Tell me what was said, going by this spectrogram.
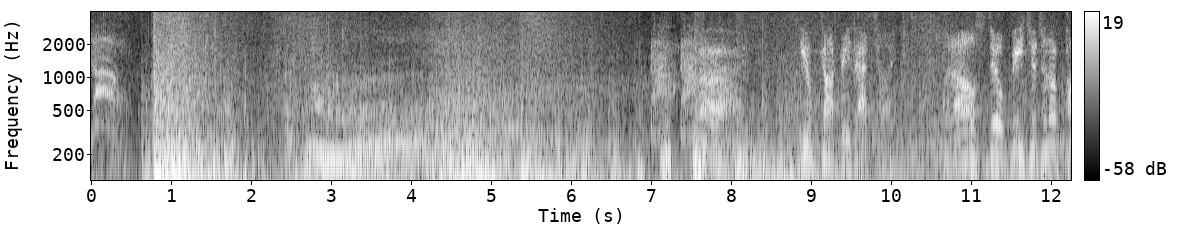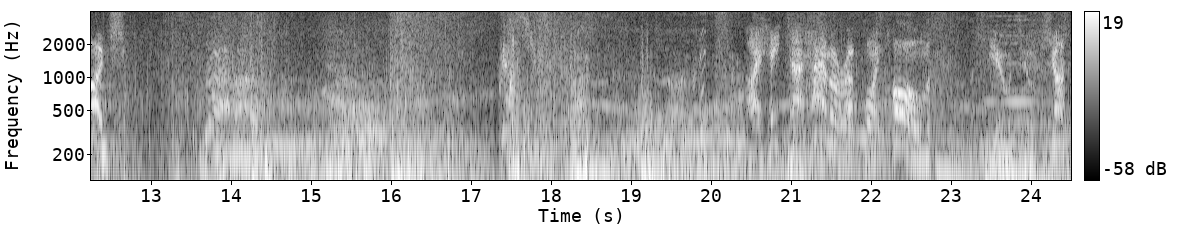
No! You've got me that time, but I'll still beat you to the punch! I hate to hammer a point home, but you two just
